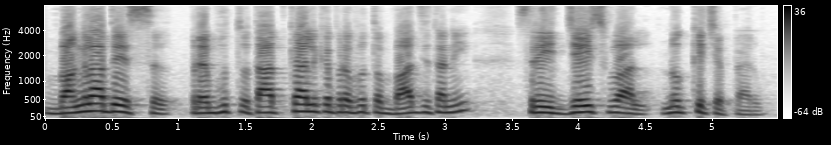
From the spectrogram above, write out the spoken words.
బంగ్లాదేశ్ ప్రభుత్వ తాత్కాలిక ప్రభుత్వ బాధ్యతని శ్రీ జైస్వాల్ నొక్కి చెప్పారు.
